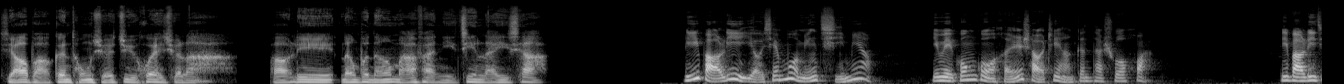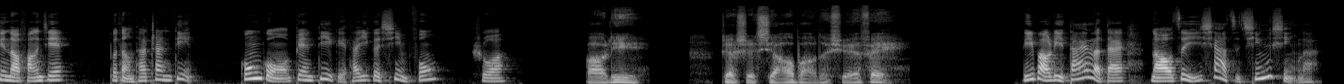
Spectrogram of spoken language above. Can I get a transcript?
小宝跟同学聚会去了，宝莉能不能麻烦你进来一下？李宝莉有些莫名其妙，因为公公很少这样跟她说话。李宝莉进到房间，不等她站定，公公便递给他一个信封，说：“宝莉，这是小宝的学费。”李宝莉呆了呆，脑子一下子清醒了，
